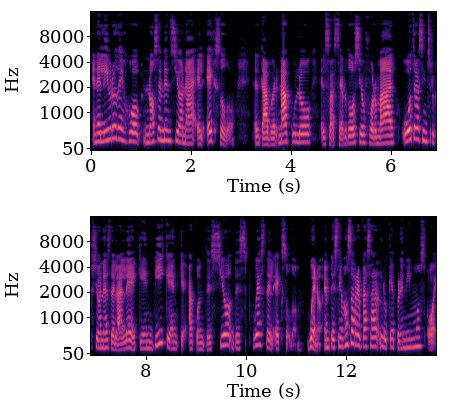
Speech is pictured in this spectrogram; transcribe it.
En el libro de Job no se menciona el éxodo, el tabernáculo, el sacerdocio formal u otras instrucciones de la ley que indiquen que aconteció después del éxodo. Bueno, empecemos a repasar lo que aprendimos hoy.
